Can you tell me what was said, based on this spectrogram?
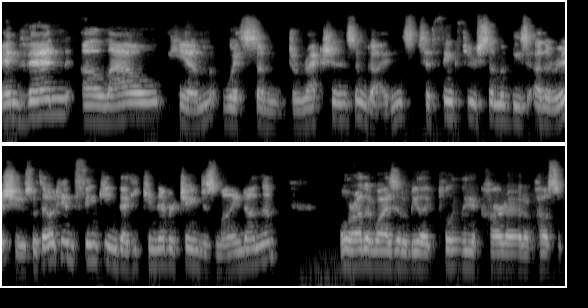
And then allow him with some direction and some guidance to think through some of these other issues without him thinking that he can never change his mind on them or otherwise it'll be like pulling a card out of house of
